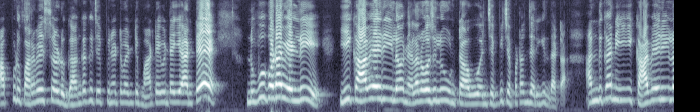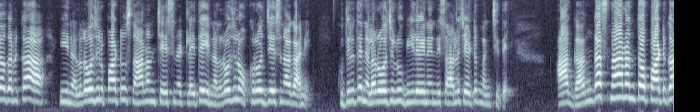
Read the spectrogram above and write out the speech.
అప్పుడు పరమేశ్వరుడు గంగకు చెప్పినటువంటి మాట ఏమిటయ్యా అంటే నువ్వు కూడా వెళ్ళి ఈ కావేరీలో నెల రోజులు ఉంటావు అని చెప్పి చెప్పడం జరిగిందట. అందుకని ఈ కావేరీలో గనక ఈ నెల రోజుల పాటు స్నానం చేసినట్లయితే ఈ నెల రోజులు ఒక్కరోజు చేసినా కానీ కుదిరితే నెల రోజులు వీలైనన్ని సార్లు చేయటం మంచిదే. ఆ గంగ స్నానంతో పాటుగా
